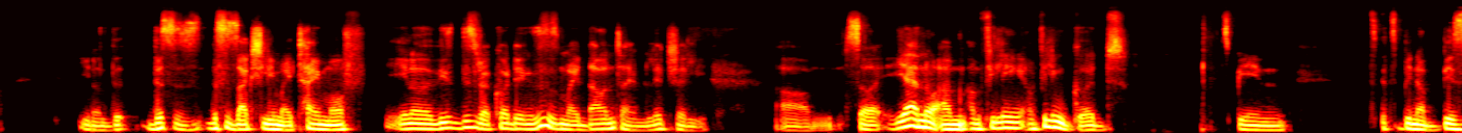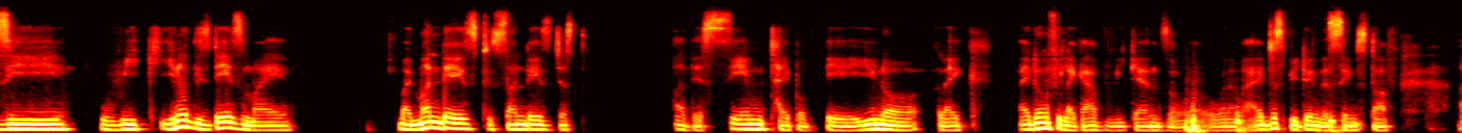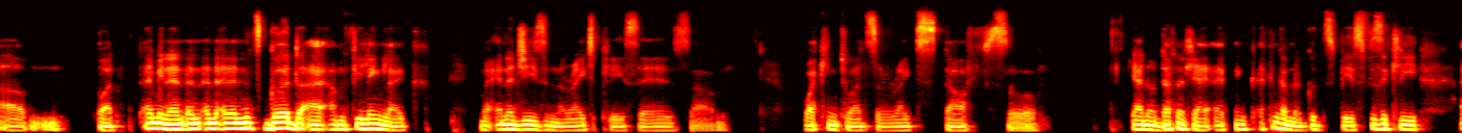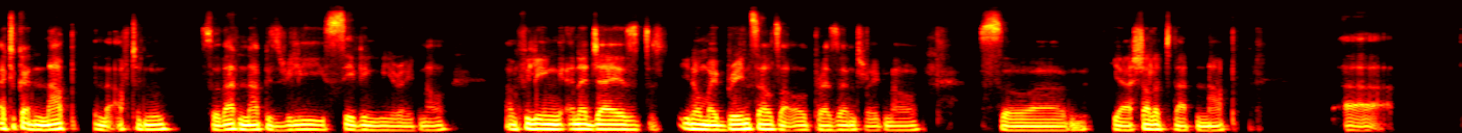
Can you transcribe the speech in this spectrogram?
you know, th- this is this is actually my time off. You know, these these recordings, this is my downtime, literally. Um, so yeah, no, I'm I'm feeling I'm feeling good. It's been it's been a busy week. You know, these days my my Mondays to Sundays just are the same type of day. You know, like I don't feel like I have weekends or, or whatever. I just be doing the same stuff. Um, but I mean, and and and, and it's good. I, I'm feeling like my energy is in the right places, um, working towards the right stuff. So yeah, no, definitely. I, I think I think I'm in a good space physically. I took a nap in the afternoon, so that nap is really saving me right now. I'm feeling energized. You know, my brain cells are all present right now. So um, yeah, shout out to that nap. Uh,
